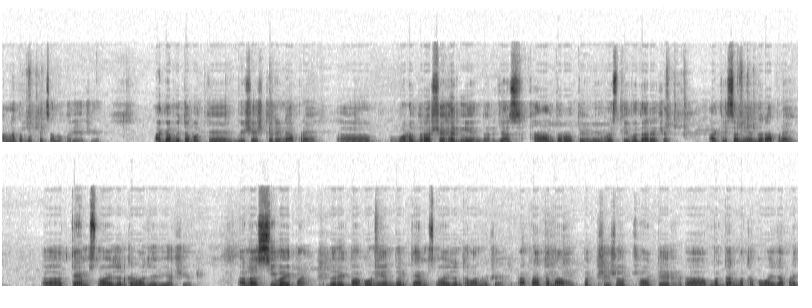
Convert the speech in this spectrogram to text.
હાલના તબક્કે ચાલુ કરીએ છીએ. આગામી તબક્કે વિશેષ કરીને આપણે વડોદરા શહેરની અંદર જ્યાં સ્થળાંતરોની વસ્તી વધારે છે, આ કિસ્સાની અંદર આપણે કેમ્પ્સનું આયોજન કરવા જઈ રહ્યા છીએ. આના સિવાય પણ દરેક ભાગોની અંદર કેમ્પ્સનું આયોજન થવાનું છે. આપણા તમામ પચીસો છોતેર મતદાન મથકો વાઇઝ આપણે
